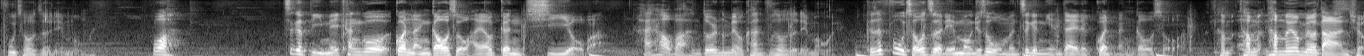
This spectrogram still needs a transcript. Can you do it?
复仇者联盟》。哇，这个比没看过《灌篮高手》还要更稀有吧？还好吧，很多人都没有看《复仇者联盟》哎。可是《复仇者联盟》就是我们这个年代的《灌篮高手》啊。他们、他们、他们又没有打篮球。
